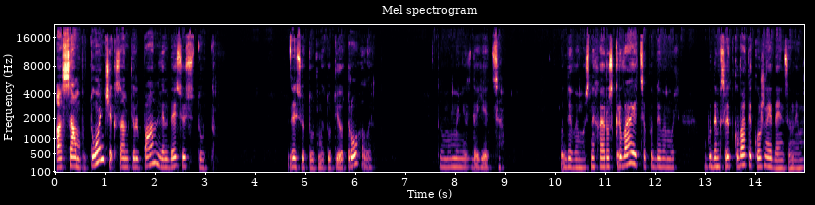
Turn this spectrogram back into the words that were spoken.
А сам бутончик, сам тюльпан, він десь ось тут. Десь отут ми тут його трогали, тому мені здається, подивимось. Нехай розкривається, подивимось. Будемо слідкувати кожен день за ним.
